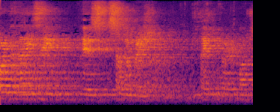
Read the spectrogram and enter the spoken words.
organizing this celebration. Thank you very much.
